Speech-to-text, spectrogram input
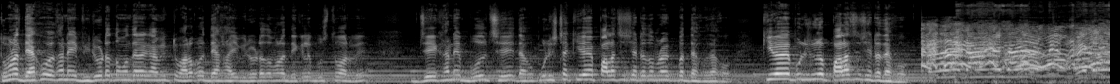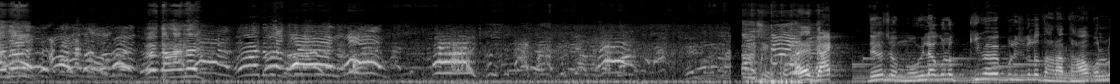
তোমরা দেখো এখানে, এই ভিডিওটা তোমাদের আগে আমি একটু ভালো করে দেখাই। ভিডিওটা তোমরা দেখলে বুঝতে পারবে যে এখানে বলছে, দেখো পুলিশটা কীভাবে পালাচ্ছে সেটা তোমরা একবার দেখো দেখো। কীভাবে পুলিশগুলো পালাচ্ছে সেটা দেখো। গাড়ি দেখেছ? মহিলাগুলো কীভাবে পুলিশগুলো ধারা ধাওয়া করল?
